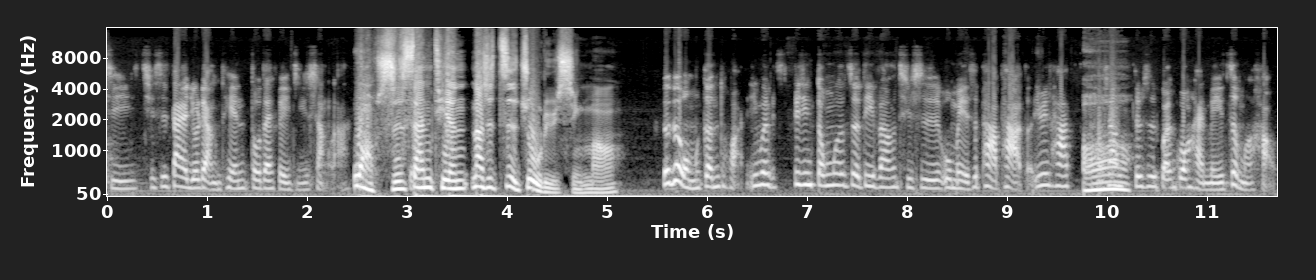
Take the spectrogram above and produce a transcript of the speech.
机，其实大概有两天都在飞机上啦。哇，十三天，那是自助旅行吗？对对，我们跟团，因为毕竟东欧这地方，其实我们也是怕怕的，因为它好像就是观光还没这么好。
